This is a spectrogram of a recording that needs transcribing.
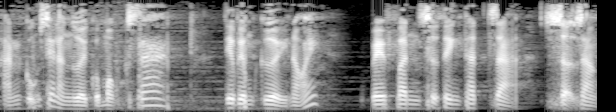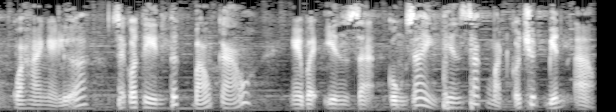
hắn cũng sẽ là người của Mộc Gia. Tiêu viêm cười nói, về phần sự tình thật giả, sợ rằng qua hai ngày nữa sẽ có tin tức báo cáo. Nghe vậy yên dạ cùng gia hình thiên sắc mặt có chút biến ảo.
